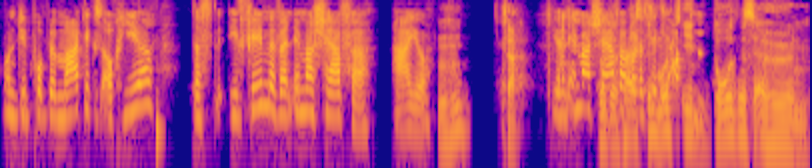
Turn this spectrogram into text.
Und die Problematik ist auch hier, dass die Filme werden immer schärfer, Hajo. Mhm. Klar. Die werden immer schärfer, so, das heißt, weil das jetzt die Dosis erhöhen.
